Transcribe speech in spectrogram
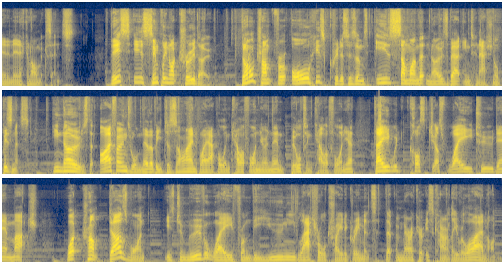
in an economic sense. This is simply not true, though. Donald Trump, for all his criticisms, is someone that knows about international business. He knows that iPhones will never be designed by Apple in California and then built in California. They would cost just way too damn much. What Trump does want is to move away from the unilateral trade agreements that America is currently reliant on.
